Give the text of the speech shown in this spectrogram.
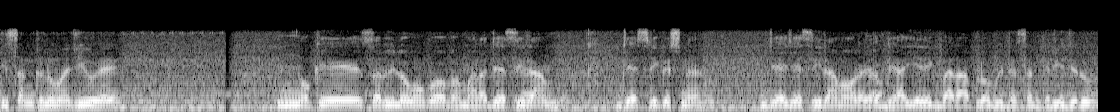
ये शंखनुमा जीव है। हम्म, ओके सभी लोगों को अब हमारा जय श्री राम जय श्री कृष्ण जय जय श्री राम। और अयोध्या आइए एक बार आप लोग भी दर्शन करिए ज़रूर।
